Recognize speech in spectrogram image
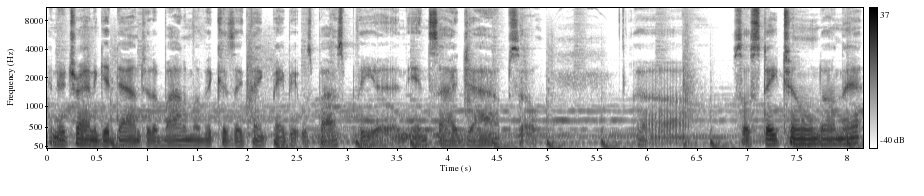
and they're trying to get down to the bottom of it because they think maybe it was possibly an inside job. So, uh, so stay tuned on that.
